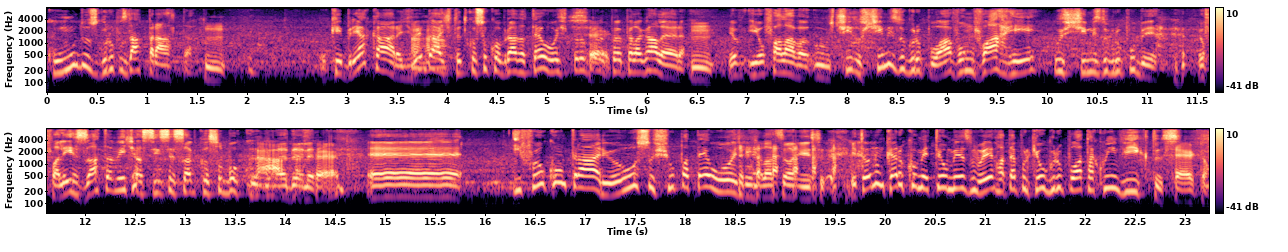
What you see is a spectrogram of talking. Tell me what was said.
com um dos grupos da prata. Hum. Eu quebrei a cara, de verdade, uhum. tanto que eu sou cobrado até hoje pelo, pela, pela, galera. Hum. Eu, e eu falava, os, os, times do grupo A vão varrer os times do grupo B. eu falei exatamente assim, você sabe que eu sou bocudo, ah, né, Daniel? Tá é, e foi o contrário, eu ouço chupa até hoje em relação a isso. Então eu não quero cometer o mesmo erro, até porque o grupo A tá com o Invictus. Certo.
